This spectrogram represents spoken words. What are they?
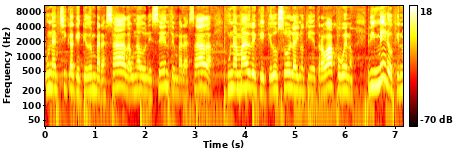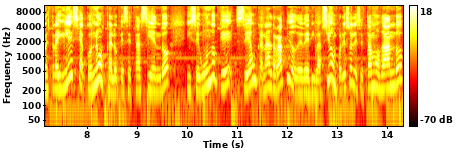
una chica que quedó embarazada, una adolescente embarazada, una madre que quedó sola y no tiene trabajo. Bueno, primero que nuestra iglesia conozca lo que se está haciendo y segundo que sea un canal rápido de derivación. Por eso les estamos dando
